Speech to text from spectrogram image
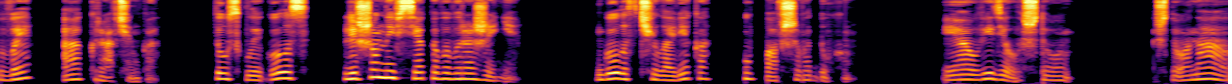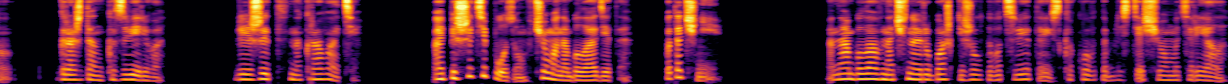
В. А. Кравченко. Тусклый голос, лишённый всякого выражения. Голос человека, упавшего духом. Я увидел, что... что она, гражданка Зверева, лежит на кровати. Опишите позу, в чем она была одета. Поточнее. Она была в ночной рубашке желтого цвета из какого-то блестящего материала.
